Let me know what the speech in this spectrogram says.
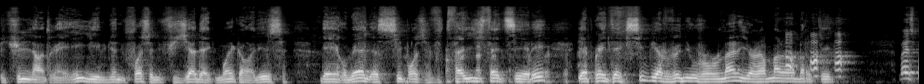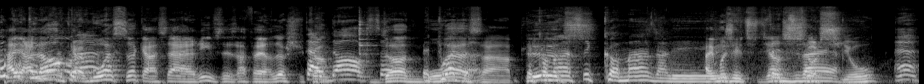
veux-tu l'entraîner? Il est venu une fois sur une fusillade avec moi, Calis, des rebelles, là, si, fait- failli se faire tirer. Il a pris un taxi, puis il est revenu au journal, il a jamais rembarqué. Ben, c'est pas pour Hey, tout le alors monde. que hein? moi, ça, quand ça arrive, ces affaires-là, je suis comme. T'adores ça. Donne-moi toi, en plus. t'as commencé comment dans les. Hey, moi, j'ai étudié en sociaux. Hein?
